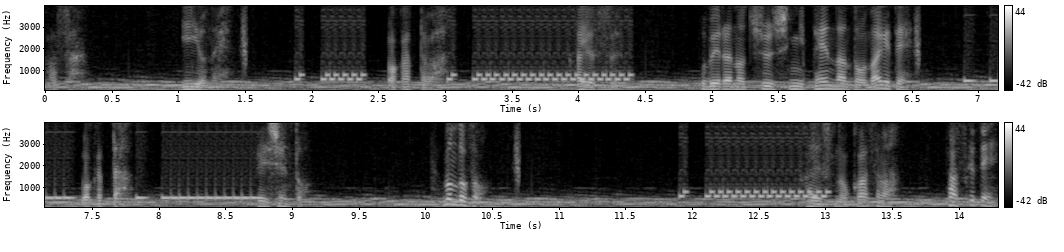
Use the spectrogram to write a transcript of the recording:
母さんいいよね。分かったわ。カイウス扉の中心にペンダントを投げて。分かった。ペイシェント。頼んだぞ。カイウスのお母様助けて。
